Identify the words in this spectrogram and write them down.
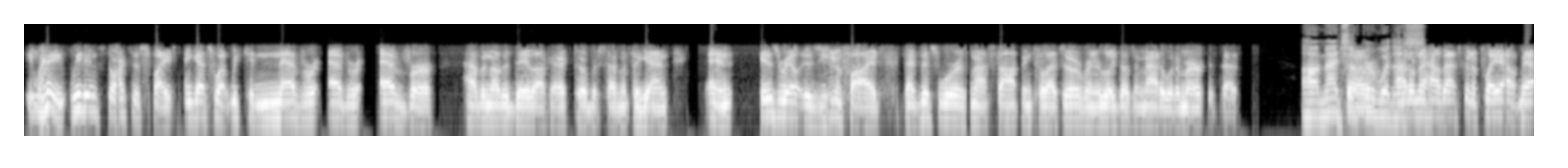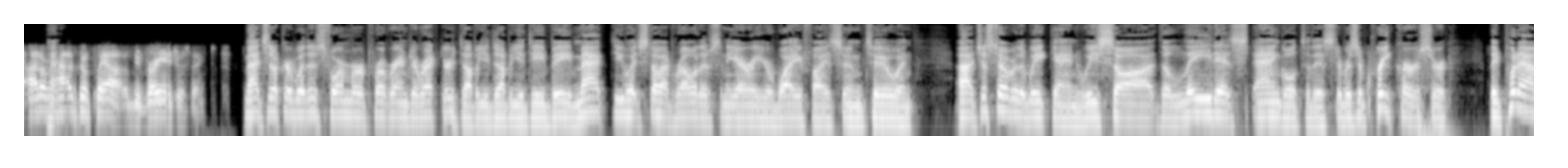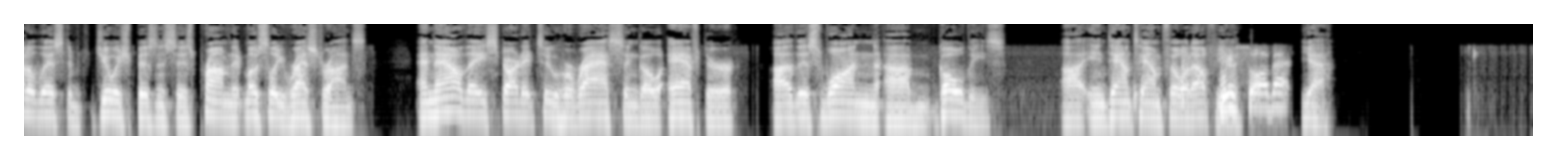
hey, we didn't start this fight, and guess what? We can never, ever, ever have another day like October 7th again. And Israel is unified that this war is not stopping till that's over, and it really doesn't matter what America says. Uh, Matt So, Zucker with us. I don't know how that's going to play out, man. I don't know how it's going to play out. It'll be very interesting. Matt Zucker with us, former program director, WWDB. Matt, you still have relatives in the area, your wife, I assume, too. And uh, just over the weekend, we saw the latest angle to this. There was a precursor. They put out a list of Jewish businesses, prominent, mostly restaurants. And now they started to harass and go after uh, this one, um, Goldie's, uh, in downtown Philadelphia. We saw that. Yeah.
